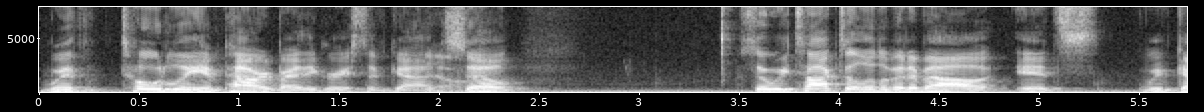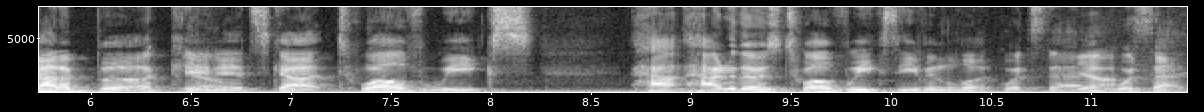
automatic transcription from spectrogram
with totally empowered by the grace of God. Yeah. So, so we talked a little bit about it's. We've got a book and it's got twelve weeks. How how do those twelve weeks even look? What's that? Yeah. What's that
